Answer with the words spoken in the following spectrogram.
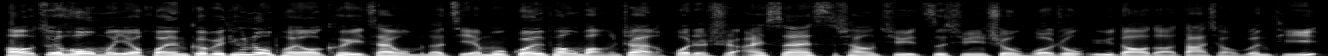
好，最后我们也欢迎各位听众朋友可以在我们的节目官方网站或者是 S S 上去咨询生活中遇到的大小问题。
